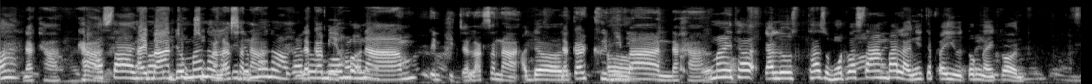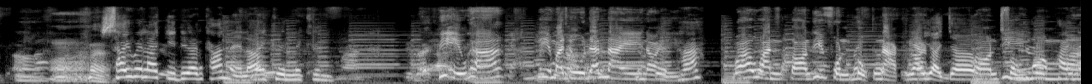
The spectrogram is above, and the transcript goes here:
ป้านะคะ ค่ะถ้าสร้างให้บ้านถูกสุขลักษณะเดี๋ยวมาหน่อยแล้วก็มีห้องน้ำเป็นกิจลักษณะอะเดี๋ยวแล้วก็คืนที่บ้านนะคะ ไม่ถ้าการรู้ถ้าสมมุติว่าสร้างบ้านหลังนี้จะไปอยู่ตรงไหนก่อนอ่าใช้เวลากี่เดือนคะไหนแล้วไม่ขึ้นไม่ขึ้น พี่อิ๋วคะนี่มาดูด้านในหน่อยฮะว่าวันตอนที่ฝนตกหนักเนี่เรายอยากจะตอนที่ส่งมอบภายใน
